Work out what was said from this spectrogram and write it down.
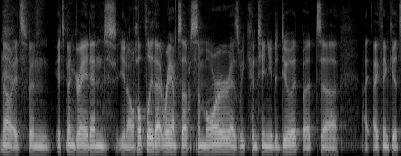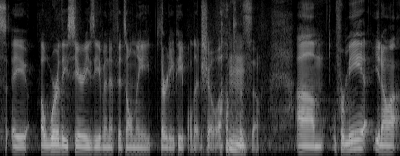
no it's been it's been great. And you know hopefully that ramps up some more as we continue to do it. But uh, I, I think it's a a worthy series even if it's only 30 people that show up. So um, for me you know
